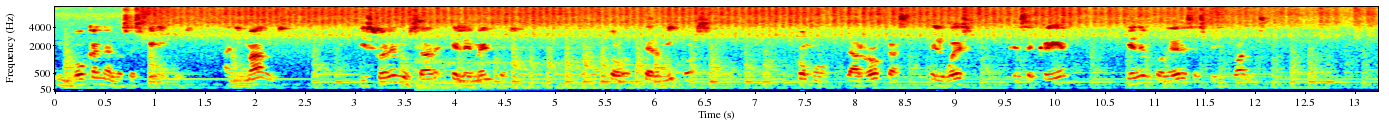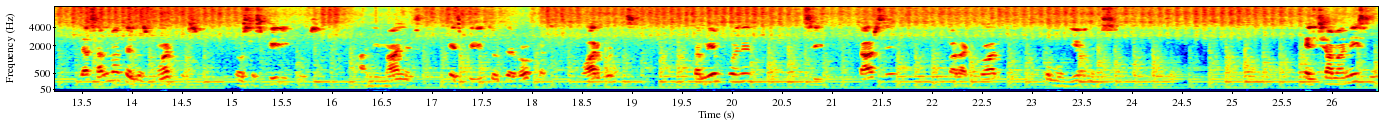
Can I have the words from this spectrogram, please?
invocan a los espíritus animados y suelen usar elementos térmicos como las rocas, el hueso, que se creen tienen poderes espirituales. Las almas de los muertos, los espíritus, animales, espíritus de rocas o árboles, también pueden citarse para actuar como guiones. El chamanismo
